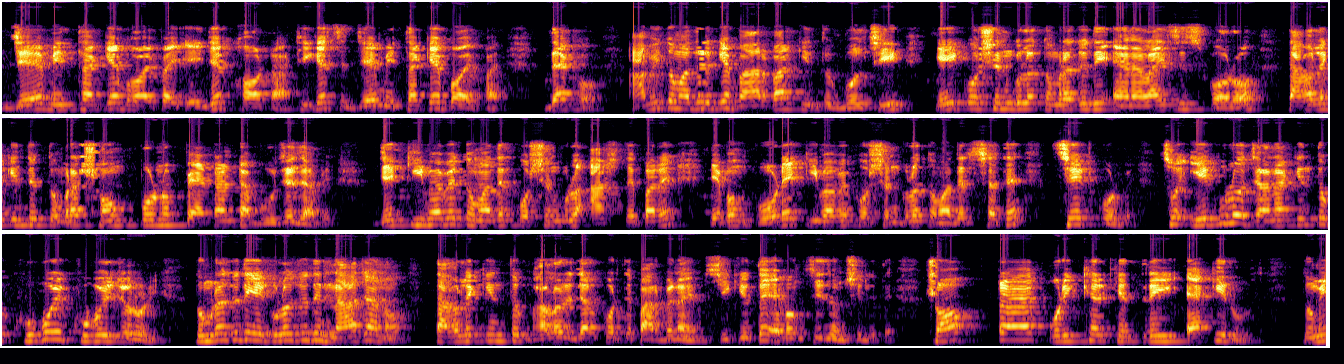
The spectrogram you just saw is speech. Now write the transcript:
যে মিথ্যাকে ভয় পায়, এই যে খটা, ঠিক আছে? যে মিথ্যাকে ভয় পায়। দেখো, আমি তোমাদেরকে বারবার কিন্তু বলছি, এই কোশ্চেনগুলো তোমরা যদি অ্যানালাইসিস করো, তাহলে কিন্তু তোমরা সম্পূর্ণ প্যাটার্নটা বুঝে যাবে যে কীভাবে তোমাদের কোশ্চেনগুলো আসতে পারে এবং বোর্ডে কীভাবে কোশ্চেনগুলো তোমাদের সাথে সেট করবে। সো এগুলো জানা কিন্তু খুবই খুবই জরুরি। তোমরা যদি এগুলো যদি না জানো, তাহলে কিন্তু ভালো রেজাল্ট করতে পারবে না এমসিকিউতে এবং সৃজনশীলিতে। সবটা পরীক্ষার ক্ষেত্রেই একই রুল তুমি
